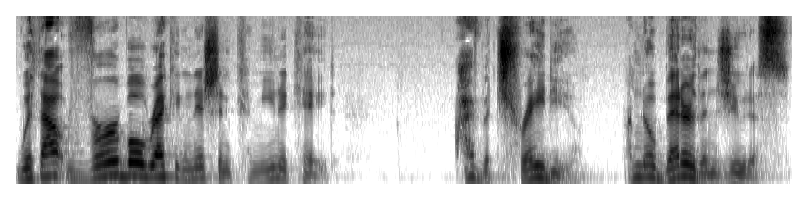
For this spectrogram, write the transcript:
without verbal recognition, communicate, I've betrayed you. I'm no better than Judas.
